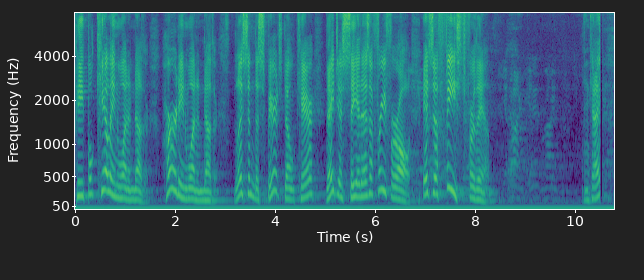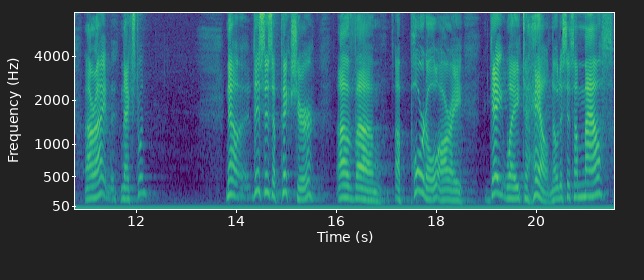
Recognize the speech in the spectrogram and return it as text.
people killing one another, hurting one another. Listen, the spirits don't care. They just see it as a free for all. It's a feast for them. Okay? All right, next one. Now, this is a picture of um, a portal or a gateway to hell. Notice it's a mouth,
